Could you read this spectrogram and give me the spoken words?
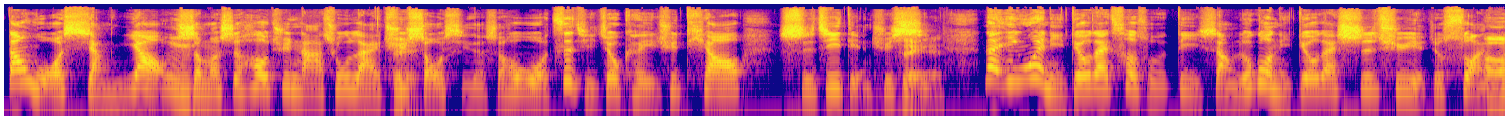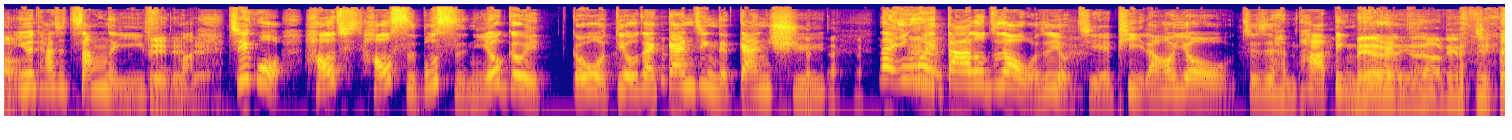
当我想要什么时候去拿出来去手洗的时候，我自己就可以去挑时机点去洗。那因为你丢在厕所的地上，如果你丢在湿区也就算了，嗯、因为它是脏的衣服嘛。对对对，结果好好死不死，你又给我。给我丢在干净的干区，那因为大家都知道我是有洁癖，然后又就是很怕病，没有人知道你有洁癖。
